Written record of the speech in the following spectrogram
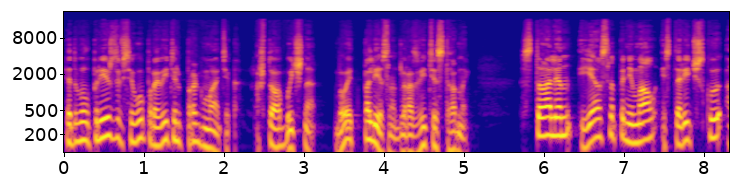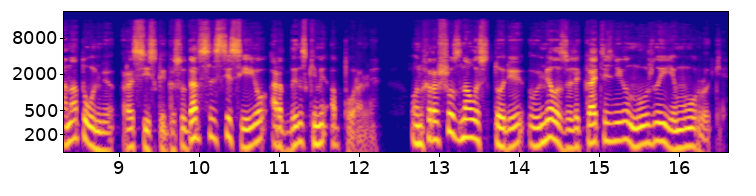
Это был прежде всего правитель-прагматик, что обычно бывает полезно для развития страны. Сталин ясно понимал историческую анатомию российской государственности с ее ордынскими опорами. Он хорошо знал историю и умел извлекать из нее нужные ему уроки.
